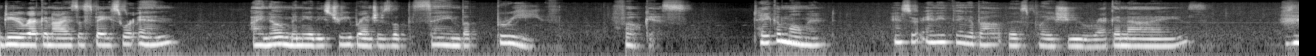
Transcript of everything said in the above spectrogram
Do you recognize the space we're in? I know many of these tree branches look the same, but breathe. Focus. Take a moment. Is there anything about this place you recognize?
